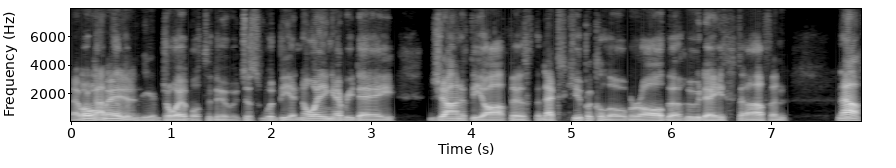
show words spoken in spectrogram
That. Would Oh, not- that wouldn't be enjoyable to do. It just would be annoying every day. John at the office, the next cubicle over, all the Who Dey stuff, and no,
